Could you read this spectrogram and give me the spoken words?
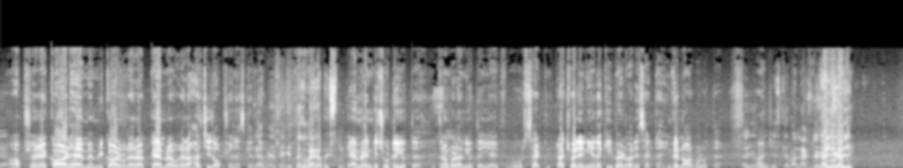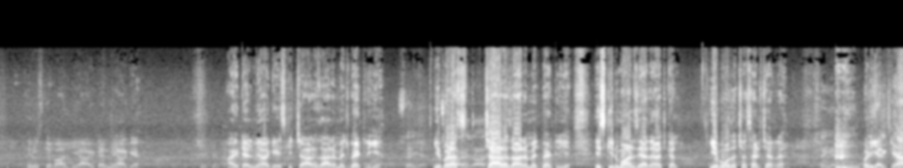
ऑप्शन है कार्ड है मेमोरी कार्ड वगैरह कैमरा वगैरह हर चीज़ ऑप्शन है इसके अंदर। कैमरे से कितने मेगापिक्सल कैमरा इनके छोटा ही होता है इतना बड़ा नहीं होता ये वो सेट टच वाले नहीं है ना कीपैड वाले सेट है इनका नॉर्मल होता है। सही हाँ। जी। इसके बाद नेक्स्ट दिखाइएगा जी। फिर उसके बाद ये आई टेल में आ गया। आई टेल में आ गया इसकी चार हज़ार एम बैटरी है। सही है। ये बड़ा चार हज़ार। एम बैटरी है। इसकी डिमांड ज़्यादा है आजकल। ये बहुत अच्छा सेट चल रहा है। बढ़िया क्या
